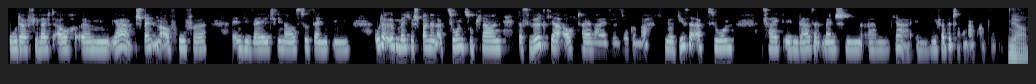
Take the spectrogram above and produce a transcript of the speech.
oder vielleicht auch ähm, ja, Spendenaufrufe in die Welt hinaus zu senden oder irgendwelche spannenden Aktionen zu planen. Das wird ja auch teilweise so gemacht. Nur diese Aktion zeigt eben, da sind Menschen ähm, ja in die Verbitterung abgebogen. Ja,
